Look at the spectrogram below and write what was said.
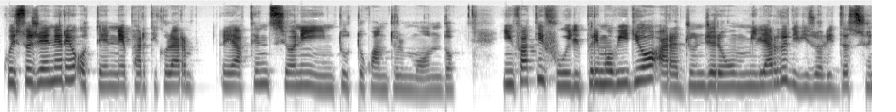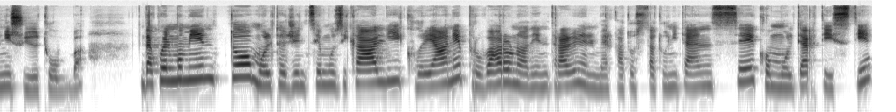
questo genere ottenne particolar attenzione in tutto quanto il mondo. Infatti fu il primo video a raggiungere un miliardo di visualizzazioni su YouTube. Da quel momento molte agenzie musicali coreane provarono ad entrare nel mercato statunitense con molti artisti,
